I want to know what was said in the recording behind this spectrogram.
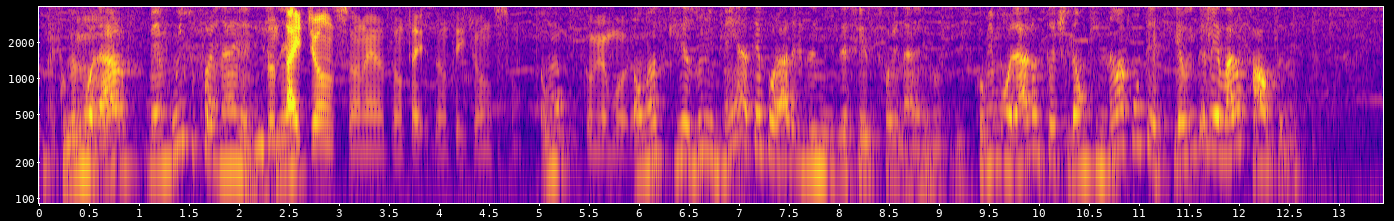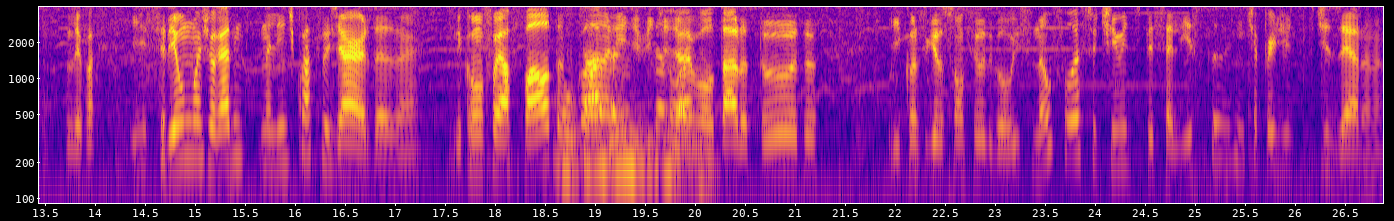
Eles comemoraram. É muito 49ers isso, Don né? Johnson, né? Don Ty Johnson É um, é comemorou. um lance que resume bem a temporada de 2016 dos 49ers. Eles comemoraram um touchdown que não aconteceu e ainda levaram falta, né? Levar... E seria uma jogada na linha de 4 jardas, né? E como foi a falta, ficou Voltaram lá na linha de linha de 20 19. jardas, voltaram tudo e conseguiram só um field goal. E se não fosse o time de especialistas, a gente tinha perdido de zero, né?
